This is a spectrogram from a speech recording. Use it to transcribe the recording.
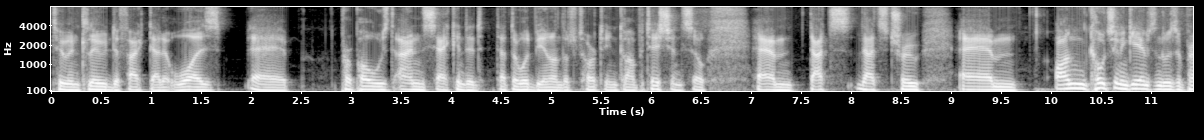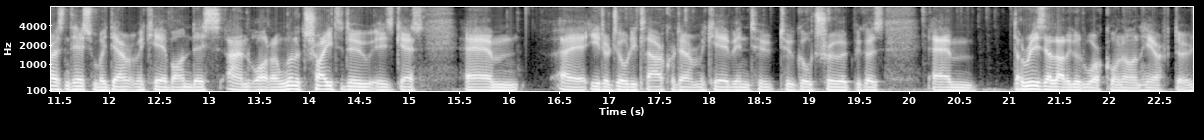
to include the fact that it was uh, proposed and seconded that there would be an under 13 competition. So um, that's that's true. Um, on coaching and games, and there was a presentation by Dermot McCabe on this. And what I'm going to try to do is get um, uh, either Jody Clark or Dermot McCabe in to, to go through it because um, there is a lot of good work going on here. There,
